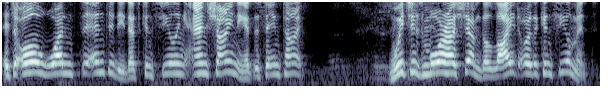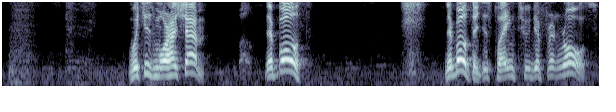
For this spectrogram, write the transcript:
It's all one entity that's concealing and shining at the same time. Which is more Hashem, the light or the concealment? Which is more Hashem? They're both. They're both. They're just playing two different roles.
